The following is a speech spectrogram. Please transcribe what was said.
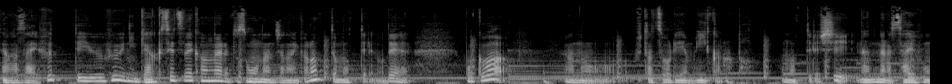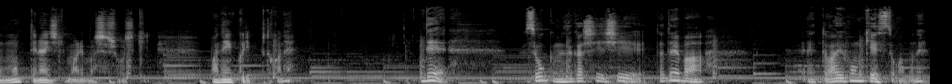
長財布っていう風に逆説で考えるとそうなんじゃないかなって思ってるので僕はあの2つ折りでもいいかなと思ってるしなんなら財布を持ってない時期もありました正直。マネークリップとかね。ですごく難しいし例えば、えっと、iPhone ケースとかもね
